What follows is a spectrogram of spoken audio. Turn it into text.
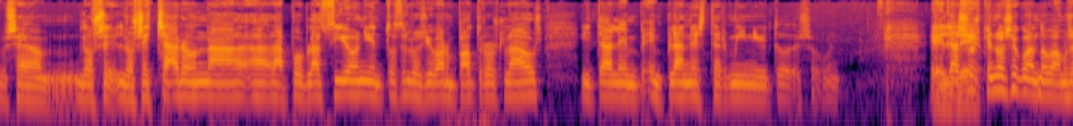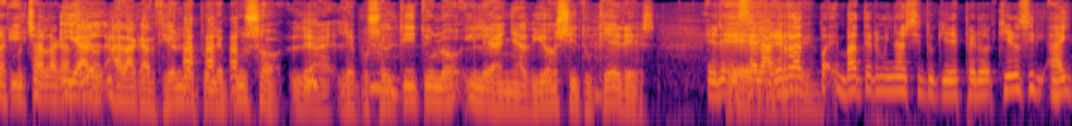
o sea, los, los echaron a, a la población y entonces los llevaron para otros lados y tal, en, en plan exterminio y todo eso. Bueno. El, El caso de- es que no sé cuándo vamos a Y- escuchar la y al- canción. a la canción le, le puso le, le puso el título y le añadió si tú quieres. Eh, Dice, la Eh, guerra va a terminar si tú quieres, pero quiero decir, ahí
